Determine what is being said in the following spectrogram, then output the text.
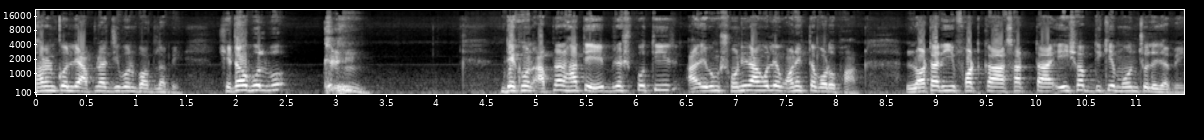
ধারণ করলে আপনার জীবন বদলাবে? সেটাও বলব দেখুন, আপনার হাতে বৃহস্পতির এবং শনির আঙুলে অনেকটা বড় ফাঁক। লটারি, ফটকা, সাট্টা, এইসব দিকে মন চলে যাবে।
